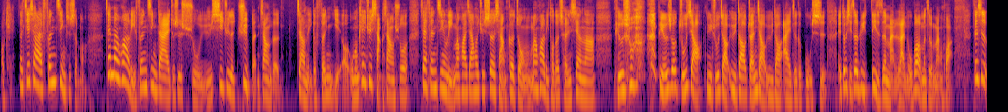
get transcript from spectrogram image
，OK，那接下来分镜是什么？在漫画里，分镜大概就是属于戏剧的剧本这样的这样的一个分野哦。我们可以去想象说，在分镜里，漫画家会去设想各种漫画里头的呈现啦，比如说，比如说主角女主角遇到转角遇到爱这个故事。诶，对不起，这例例子真的蛮烂的，我不知道有没有这个漫画。但是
